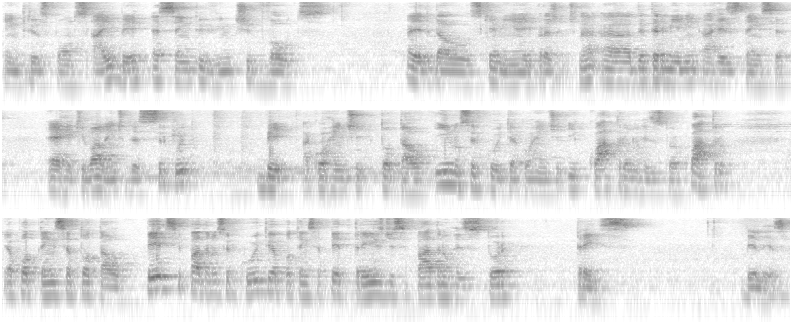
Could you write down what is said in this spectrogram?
entre os pontos A e B é 120 volts. Aí ele dá o esqueminha aí pra gente, né? Uh, determine a resistência R equivalente desse circuito, B, a corrente total I no circuito e a corrente I4 no resistor 4, e a potência total P dissipada no circuito e a potência P3 dissipada no resistor 3. Beleza.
